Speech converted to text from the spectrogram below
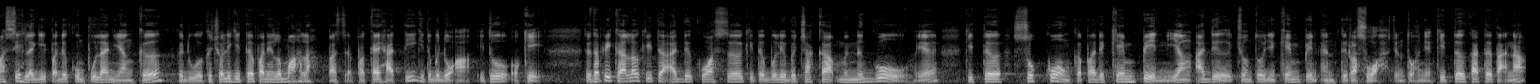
masih lagi pada kumpulan yang ke kedua. Kecuali kita paling lemah lah. Pakai hati kita berdoa. Itu okey. Tetapi kalau kita ada kuasa kita boleh bercakap menegur ya kita sokong kepada kempen yang ada. Contohnya kempen anti rasuah contohnya. Kita kata tak nak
